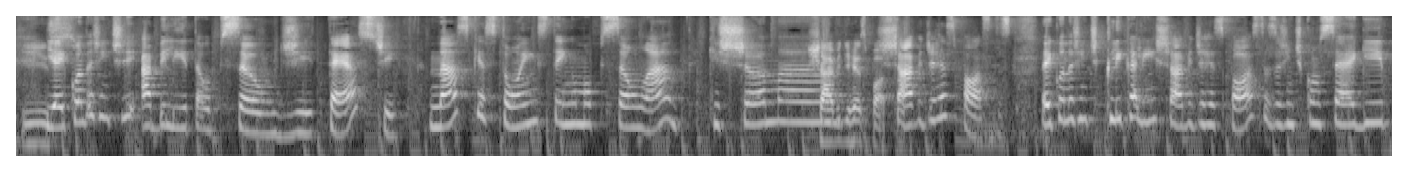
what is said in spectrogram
Isso. E aí quando a gente habilita a opção de teste, nas questões tem uma opção lá que chama Chave de resposta. Chave de respostas. Daí quando a gente clica ali em chave de respostas, a gente consegue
